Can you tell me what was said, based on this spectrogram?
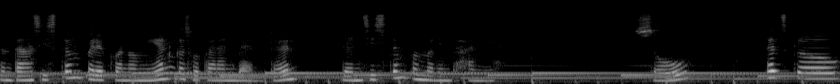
tentang sistem perekonomian Kesultanan Banten dan sistem pemerintahannya. So, let's go!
